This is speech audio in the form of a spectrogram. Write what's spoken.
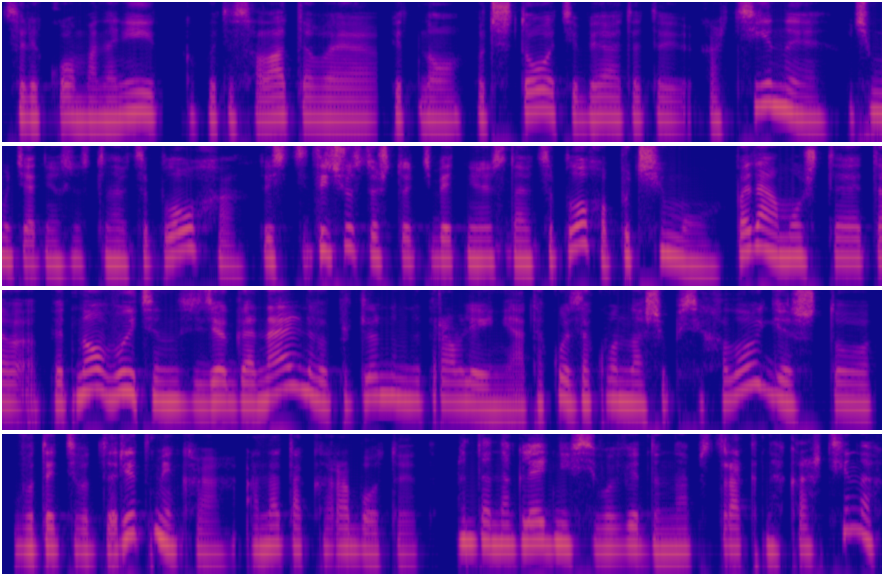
целиком, а на ней какое-то салатовое пятно. Вот что у тебя от этой картины? Почему тебе от нее становится плохо? То есть ты чувствуешь, что тебе от нее становится плохо. Почему? Потому что это пятно вытянуто диагонально в определенном направлении. А такой закон нашей психологии, что вот эти вот ритмика, она так работает. Это нагляднее всего видно на абстрактных картинах,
